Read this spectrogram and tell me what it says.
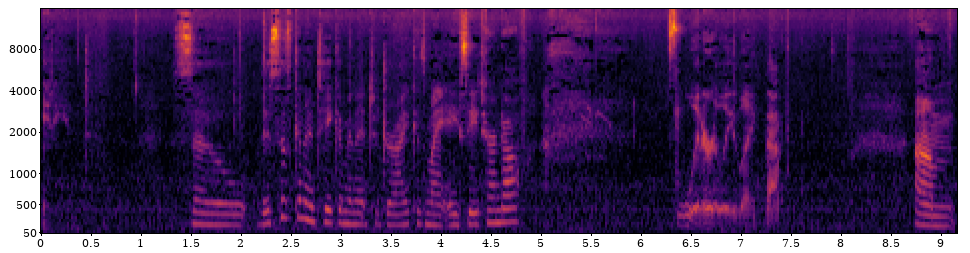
Idiot. So this is going to take a minute to dry because my AC turned off. it's literally like that. Um,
